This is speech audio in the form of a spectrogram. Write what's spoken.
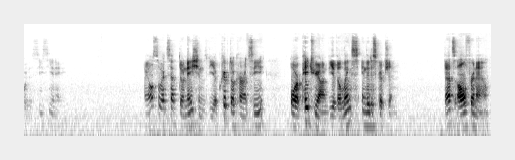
for the CCNA. I also accept donations via cryptocurrency or Patreon via the links in the description. That's all for now.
